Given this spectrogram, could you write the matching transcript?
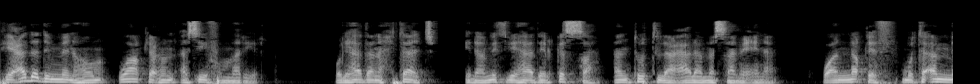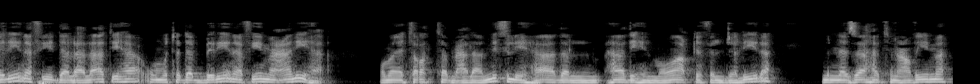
في عدد منهم واقع أسيف مرير ولهذا نحتاج إلى مثل هذه القصة أن تتلى على مسامعنا وأن نقف متأملين في دلالاتها ومتدبرين في معانيها وما يترتب على مثل هذا هذه المواقف الجليلة من نزاهة عظيمة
